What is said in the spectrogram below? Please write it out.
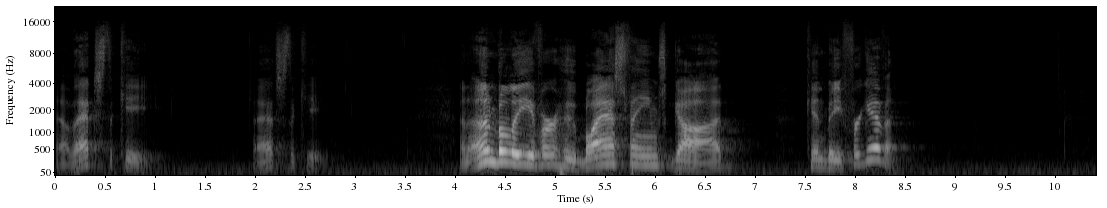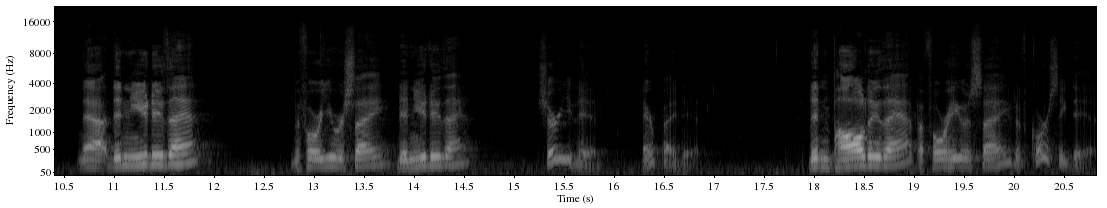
Now that's the key. That's the key. An unbeliever who blasphemes God can be forgiven. Now, didn't you do that before you were saved? Didn't you do that? Sure, you did. Everybody did. Didn't Paul do that before he was saved? Of course he did.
